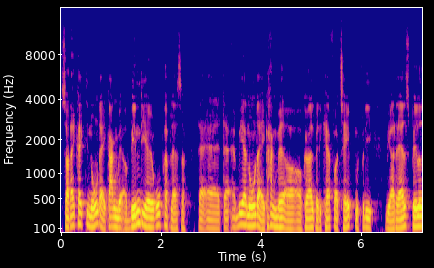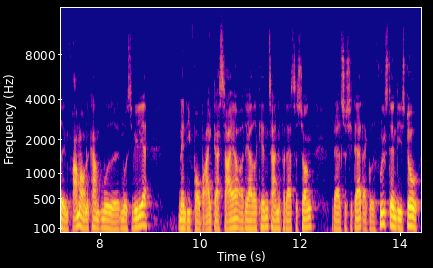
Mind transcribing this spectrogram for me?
så er der ikke rigtig nogen, der er i gang med at vinde de her europapladser. Der er, der er mere nogen, der er i gang med at, at gøre alt, hvad de kan for at tabe dem, fordi vi har alle spillet en fremragende kamp mod, mod Sevilla, men de får bare ikke deres sejre, og det har været kendetegnende for deres sæson. Real Sociedad er gået fuldstændig i stå,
